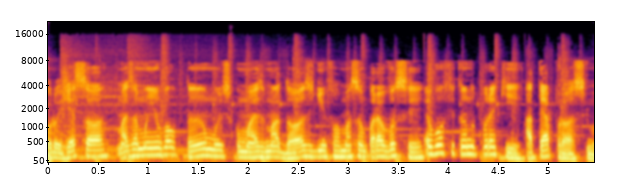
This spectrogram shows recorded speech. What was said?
Por hoje é só, mas amanhã voltamos com mais uma dose de informação para você. Eu vou ficando por aqui. Até a próxima.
